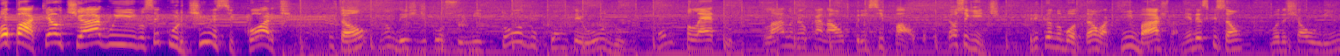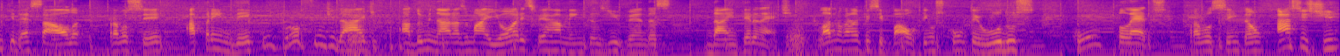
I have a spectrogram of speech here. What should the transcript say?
Opa, aqui é o Thiago e você curtiu esse corte? Então não deixe de consumir todo o conteúdo completo lá no meu canal principal. Então é o seguinte, clica no botão aqui embaixo na minha descrição, vou deixar o link dessa aula para você aprender com profundidade a dominar as maiores ferramentas de vendas da internet. Lá no meu canal principal tem os conteúdos completos para você então assistir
